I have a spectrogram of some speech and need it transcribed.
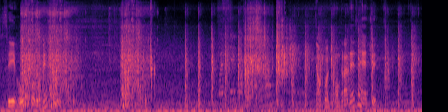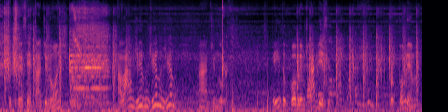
Você errou, o problema é Não, pode comprar deserte. Se quiser acertar de longe. Ah lá, o gelo, gelo, gelo. Ah, de novo. Ih, tô com problema de cabeça. Tô com problema.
